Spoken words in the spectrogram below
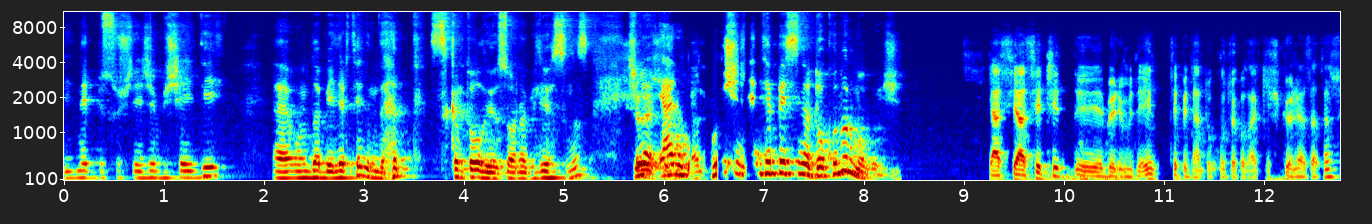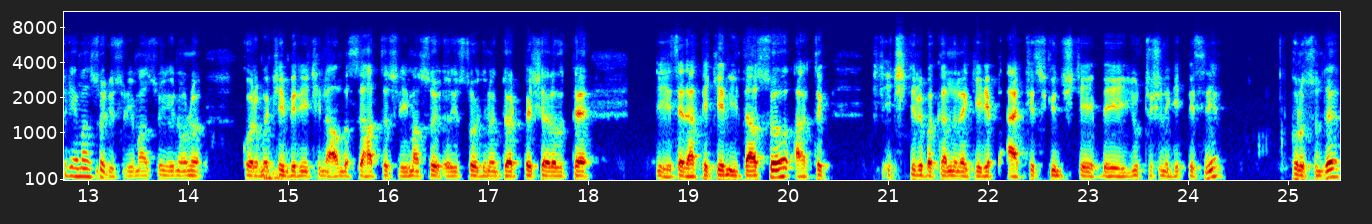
bir net bir suçlayıcı bir şey değil. Ee, onu da belirtelim de sıkıntı oluyor sonra biliyorsunuz. Şimdi, yani bu işin en tepesine dokunur mu bu iş? Ya siyasetçi e, bölümünde en tepeden dokunacak olan kişi görünen zaten Süleyman Soylu. Süleyman Soylu'nun onu koruma çemberi içine alması hatta Süleyman Soy, Soylu'nun 4-5 Aralık'ta e, Sedat Peker'in iddiası o. Artık işte İçişleri Bakanlığı'na gelip ertesi gün işte e, yurt dışına gitmesini konusunda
